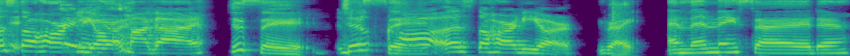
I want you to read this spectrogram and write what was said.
us the hard There you ER, my guy. just say it. Just, Just, say call it. us the hard ER. Right. And then they said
